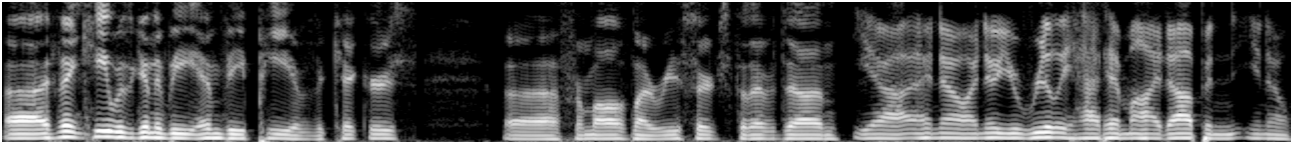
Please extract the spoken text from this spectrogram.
uh, I think he was going to be MVP of the kickers uh, from all of my research that I've done. Yeah, I know. I know you really had him eyed up, and you know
